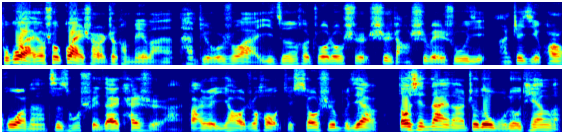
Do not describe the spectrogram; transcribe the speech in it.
不过啊，要说怪事儿，这可没完啊！比如说啊，一尊和涿州市市长、市委书记啊，这几块货呢，自从水灾开始啊，八月一号之后就消失不见了。到现在呢，这都五六天了。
